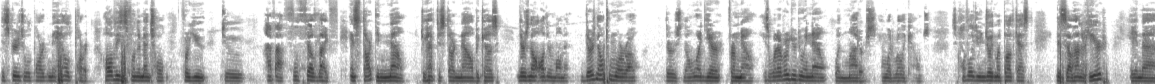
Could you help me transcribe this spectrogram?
the spiritual part, and the health part. All this is fundamental for you to have a fulfilled life and starting now you have to start now because there's no other moment. There's no tomorrow. There's no one year from now. It's whatever you're doing now what matters and what really counts. So hopefully you enjoyed my podcast. Is Alejandro here, and uh,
